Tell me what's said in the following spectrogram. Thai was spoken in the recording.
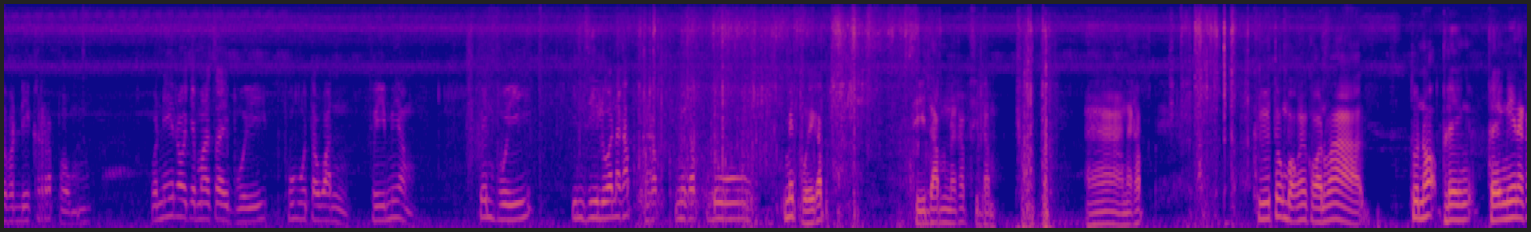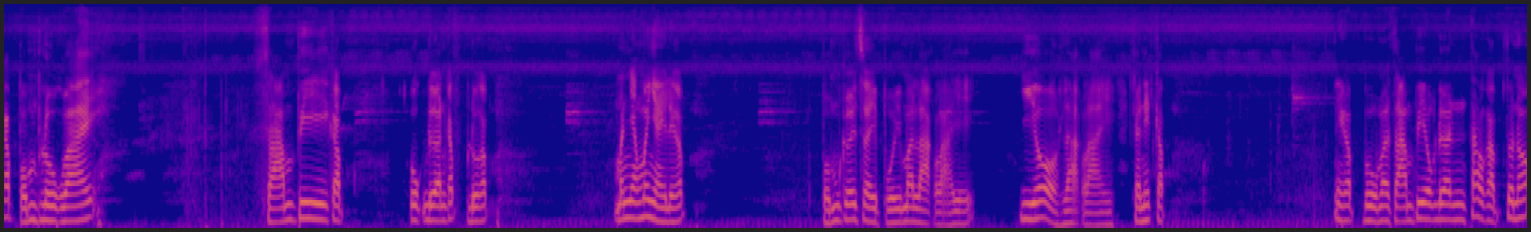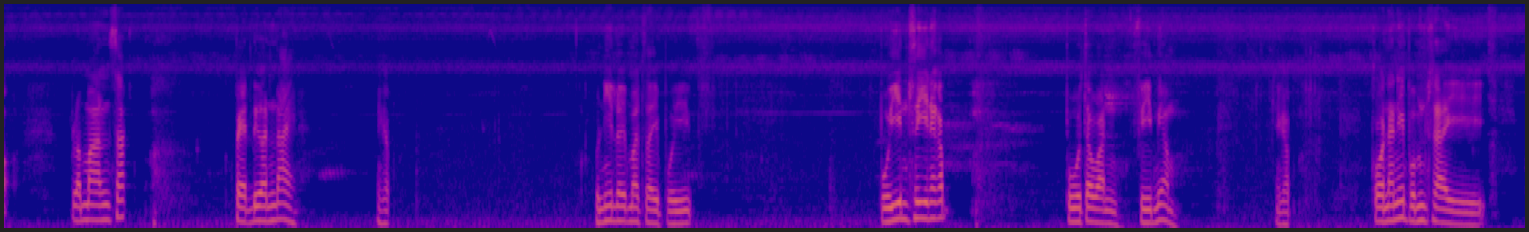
สวัสดีครับผม วันนี้เราจะมาใส่ปุ๋ยภูตะวันพรีเมียม เป็นปุ๋ยอินทรีย์ล้วนนะครับนะครับนี่ครับดูเม็ดปุ๋ยครับ สีดำนะครับ สีดำอ่านะครับ คือต้องบอกไว้ก่อนว่าต้นเนาะเพลงเพลงนี้นะครับ ผมปลูกไว้สามปีกับหกเดือนครับดูครับ มันยังไม่ใหญ่เลยครับ ผมเคยใส่ปุ๋ยมาหลากหลายยี่ห้อหลากหลายชนิดครับ นี่ครับปลูกมาสามปีหกเดือนเท่ากับต้นเนาะประมาณสักแปดเดือนได้นี่ครับ วันนี้เลยมาใส่ปุ๋ย ปุ๋ยอินทรีย์นะครับ ปูตะวันฟรีเมียมนะครับก่อนหน้านี้ผมใส่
